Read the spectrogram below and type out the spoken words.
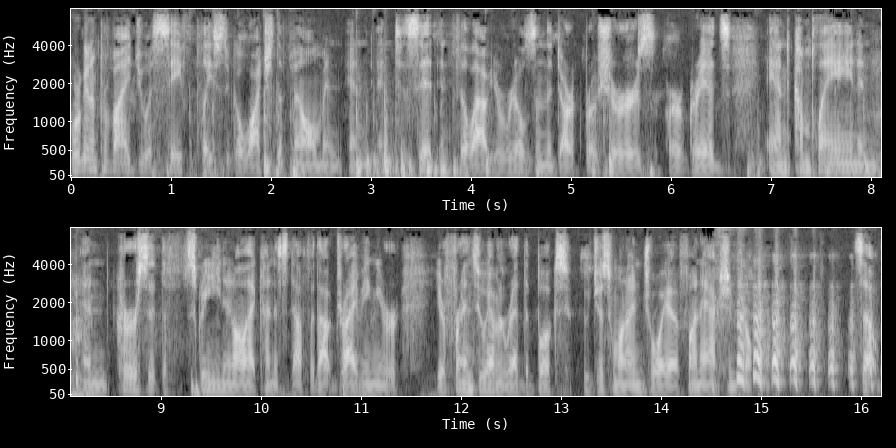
we're going to provide you a safe place to go watch the film and, and, and to sit and fill out your reels in the dark brochures or grids and complain and, and curse at the screen and all that kind of stuff without driving your, your friends who haven't read the books who just want to enjoy a fun action film. so,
